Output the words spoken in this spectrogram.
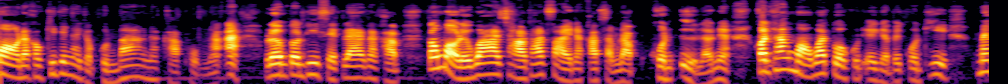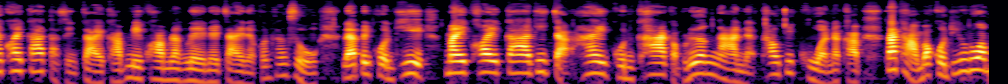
มองและเขาคิดยังไงกับคุณบ้างนะครับผมนะ อะ เริ่มต้นที่เซตแรกนะครับ ต้องบอกเลยว่าชาวธาตุไฟนะครับสำหรับคนอื่นแล้วเนี่ย ค่อนข้างมองว่าตัวคุณเองเนี่ยเป็นคนที่ไม่ค่อยกล้าตัดสินใจครับ มีความลังเลในใจเนี่ยค่อนข้างสูง และเป็นคนที่ไม่ค่อยกล้าที่จะให้คุณค่ากับเรื่องงานเนี่ยเท่าที่ควรนะครับ ถ้าถามว่าคนที่ร่วม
